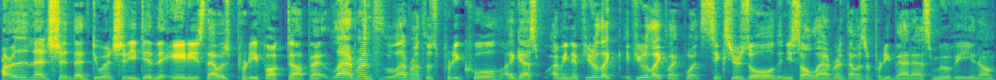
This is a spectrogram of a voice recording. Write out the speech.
other than that shit, that duet shit he did in the '80s, that was pretty fucked up. Uh, Labyrinth, Labyrinth was pretty cool, I guess. I mean, if you're like, if you're like, like what, six years old and you saw Labyrinth, that was a pretty badass movie, you know.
